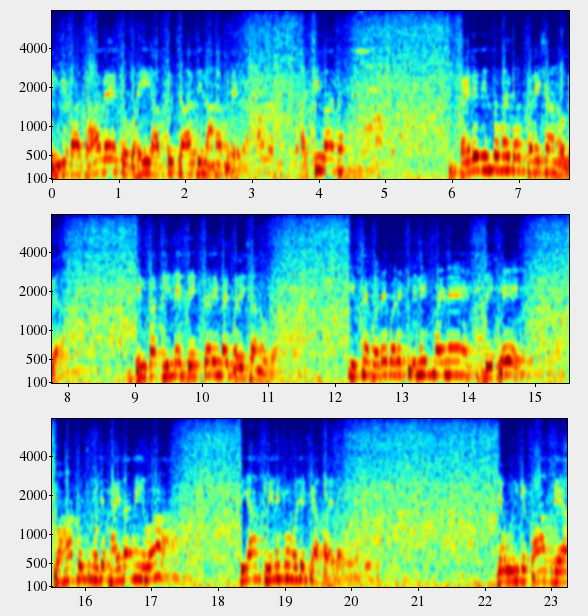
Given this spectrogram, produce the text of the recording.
इनके पास आ गए तो भाई, आपको चार दिन आना पड़ेगा। अच्छी बात है। पहले दिन तो मैं बहुत परेशान हो गया। इनका क्लिनिक देखकर ही मैं परेशान हो गया। इतने बड़े बड़े क्लिनिक मैंने देखे वहाँ कुछ मुझे फ़ायदा नहीं हुआ तो यहाँ क्लिनिक में मुझे क्या फ़ायदा हुआ? जब उनके पास गया,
